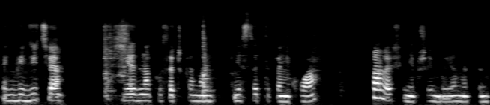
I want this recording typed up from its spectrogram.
Jak widzicie, jedna koseczka nam niestety pękła, ale się nie przejmujemy tym.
